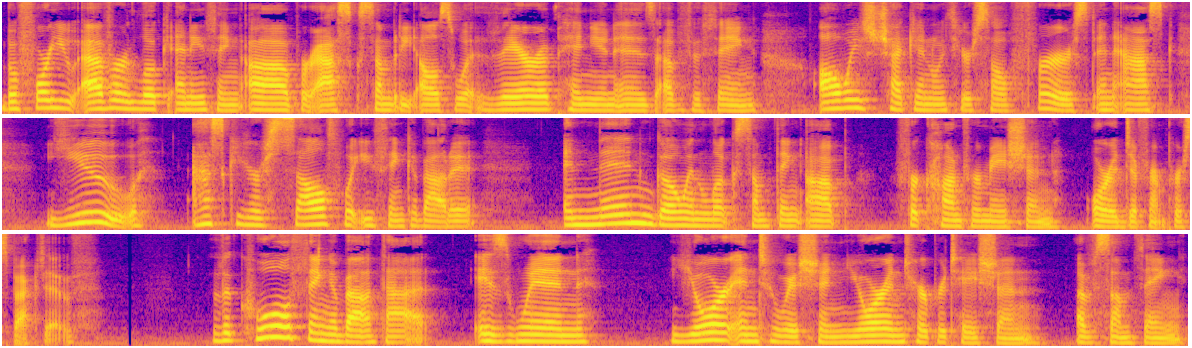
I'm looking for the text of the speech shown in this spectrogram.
Before you ever look anything up or ask somebody else what their opinion is of the thing, always check in with yourself first and ask you ask yourself what you think about it and then go and look something up for confirmation or a different perspective. The cool thing about that is when your intuition, your interpretation of something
